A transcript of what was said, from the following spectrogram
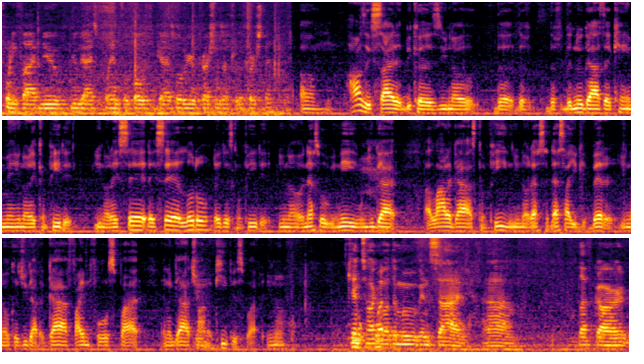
25 new new guys playing football with you guys. What were your impressions after the first day? Um, I was excited because you know the, the the, the new guys that came in, you know, they competed. You know, they said they said little, they just competed. You know, and that's what we need when you got a lot of guys competing. You know, that's that's how you get better. You know, because you got a guy fighting for a spot and a guy trying to keep his spot. You know. Ken, talk about the move inside. Um, left guard.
